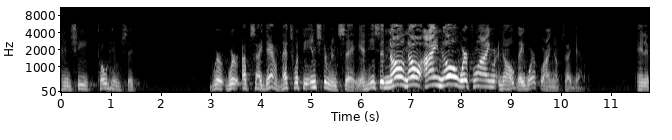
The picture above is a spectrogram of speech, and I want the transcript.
And she told him, said, we're, we're upside down. That's what the instruments say. And he said, No, no, I know we're flying. No, they were flying upside down. And if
